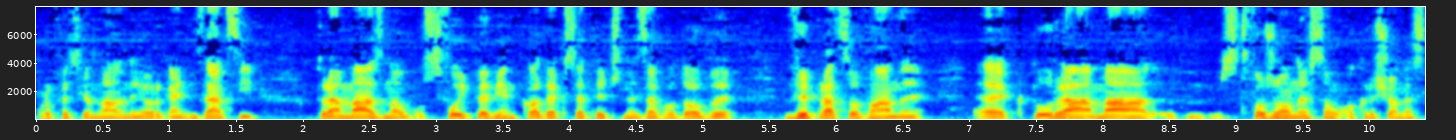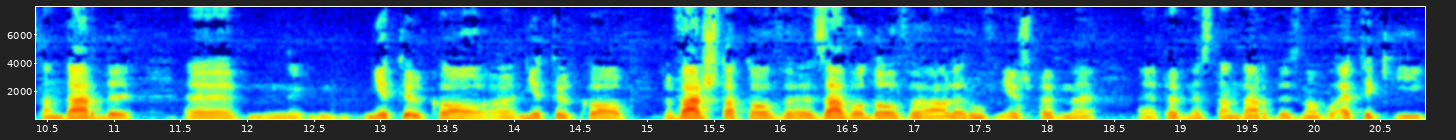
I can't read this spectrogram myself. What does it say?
profesjonalnej organizacji, która ma znowu swój pewien kodeks etyczny, zawodowy, wypracowany, e, która ma stworzone są określone standardy, E, nie tylko, nie tylko warsztatowe, zawodowe, ale również pewne, pewne standardy znowu etyki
